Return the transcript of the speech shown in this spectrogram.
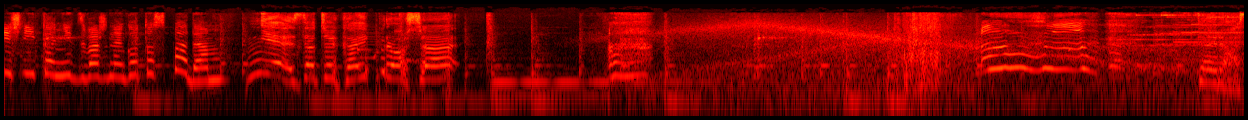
Jeśli to nic ważnego, to spadam. Nie, zaczekaj, proszę. Teraz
